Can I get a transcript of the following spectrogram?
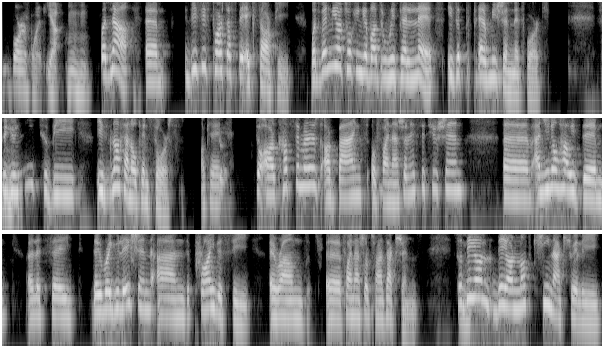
important point. Yeah. Mm-hmm. But now, um, this is part of the XRP. But when we are talking about RippleNet, is a permission network. So mm. you need to be, is not an open source. Okay. Sure. So our customers are banks or financial institution. Um, and you know how is the, uh, let's say, the regulation and privacy around uh, financial transactions. So Mm. they are they are not keen actually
